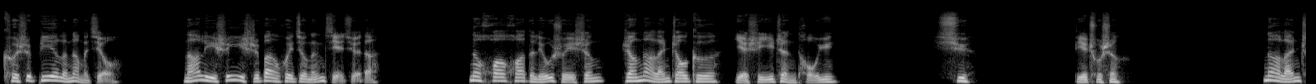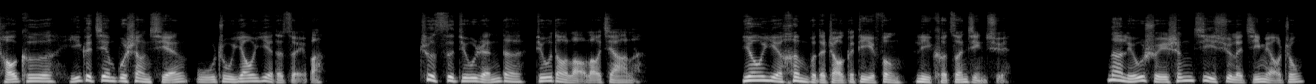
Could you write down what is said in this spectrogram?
可是憋了那么久，哪里是一时半会就能解决的？那哗哗的流水声让纳兰朝歌也是一阵头晕。嘘，别出声！纳兰朝歌一个箭步上前，捂住妖夜的嘴巴。这次丢人的丢到姥姥家了，妖夜恨不得找个地缝立刻钻进去。那流水声继续了几秒钟，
